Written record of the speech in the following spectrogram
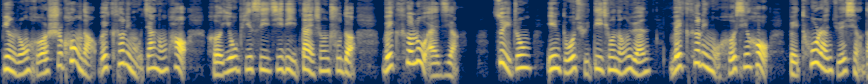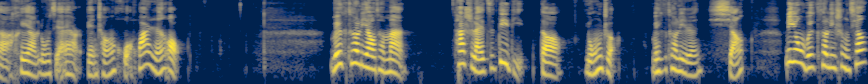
并融合失控的维克特利姆加农炮和 UPC 基地诞生出的维克特路埃吉尔。最终因夺取地球能源维克特利姆核心后，被突然觉醒的黑暗路基埃尔变成火花人偶。维克特利奥特曼，他是来自地底的。勇者维克特利人翔利用维克特利圣枪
